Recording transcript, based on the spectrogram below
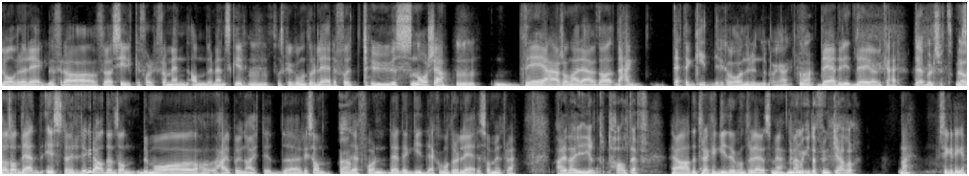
lover og regler fra, fra kirkefolk, fra men, andre mennesker, som skulle kontrollere for 1000 år siden, det er sånn her, vet du det her, dette gidder vi ikke å gå en runde på engang. Det, det gjør vi ikke her. Det er bullshit. Men så, sånn, det, I større grad enn sånn du må heie på United, eh, liksom. Ja. Det, får, det, det gidder jeg ikke å kontrollere så mye, tror jeg. Nei, det gir totalt F. Ja, Det tror jeg ikke gidder å kontrollere så mye. Det Men kommer ikke til å funke heller. Nei, sikkert ikke.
